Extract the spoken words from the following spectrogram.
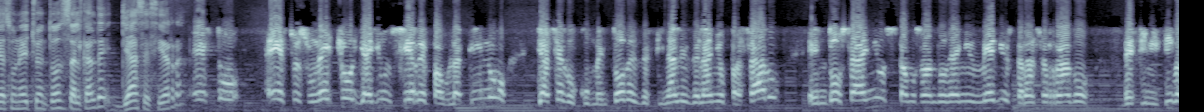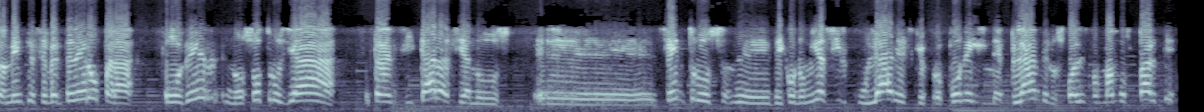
ya es un hecho entonces, alcalde? ¿Ya se cierra? Esto, esto es un hecho, ya hay un cierre paulatino, ya se documentó desde finales del año pasado, en dos años, estamos hablando de año y medio, estará cerrado definitivamente ese vertedero para poder nosotros ya transitar hacia los eh, centros de, economía circulares que propone el INEPLAN, de los cuales formamos parte,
